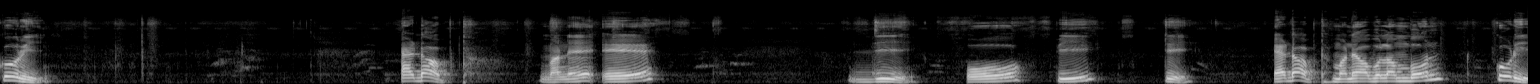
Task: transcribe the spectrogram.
করি। অ্যাডপ্ট মানে A D O P T adopt মানে অবলম্বন করি।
